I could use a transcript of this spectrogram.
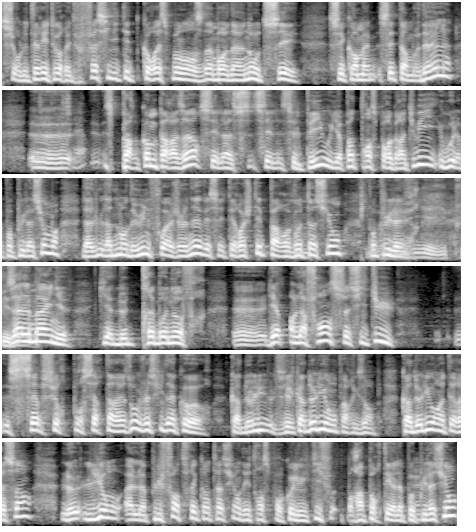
sur le territoire et de facilité de correspondance d'un monde à un autre, c'est, c'est quand même c'est un modèle. Euh, comme par hasard, c'est, le pays où il n'y a pas de transport gratuit, où la population l'a, demandé une fois à Genève et ça a été rejeté par mmh. votation populaire. L'Allemagne, qui a de très bonnes offres, euh, la France se situe pour certains réseaux, je suis d'accord. C'est le cas de Lyon, par exemple. Cas de Lyon intéressant. Le, Lyon a la plus forte fréquentation des transports collectifs rapportés à la population.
